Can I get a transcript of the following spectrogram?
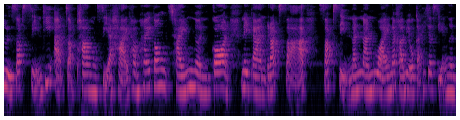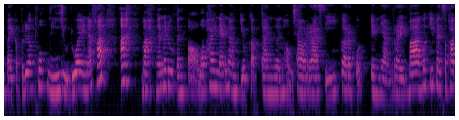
หรือทรัพย์สินที่อาจจะพังเสียหายทำให้ต้องใช้เงินก้อนในการรักษา ทรัพย์สินนั้นๆ ไว้นะคะ มีโอกาสที่จะเสียเงินไปกับเรื่องพวกนี้อยู่ด้วยนะคะอะมางั้นมาดูกันต่อว่าไพ่แนะนำเกี่ยวกับการเงินของชาวราศีกรกฎเป็นอย่างไรบ้าง เมื่อกี้เป็นสภาพ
